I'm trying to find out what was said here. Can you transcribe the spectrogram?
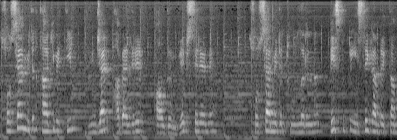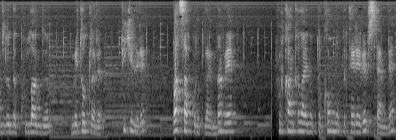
sosyal medyada takip ettiğim güncel haberleri aldığım web sitelerini, sosyal medya tool'larını, Facebook ve Instagram reklamcılığında kullandığım metotları, fikirleri WhatsApp gruplarında ve furkankalay.com.tr web sitemde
